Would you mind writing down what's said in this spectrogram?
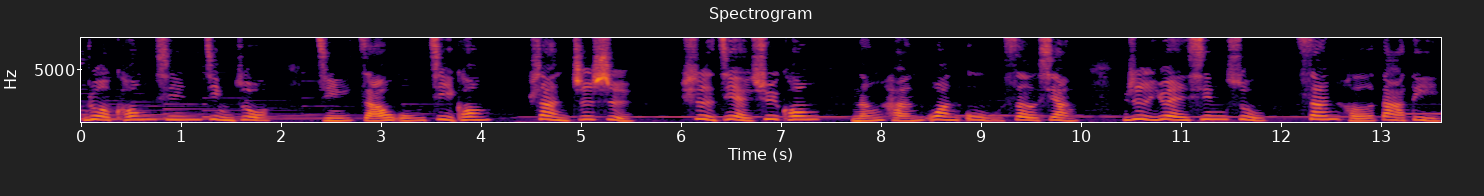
若空心静坐，即着无际空。善知识，世界虚空。能含万物色相，日月星宿，山河大地，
